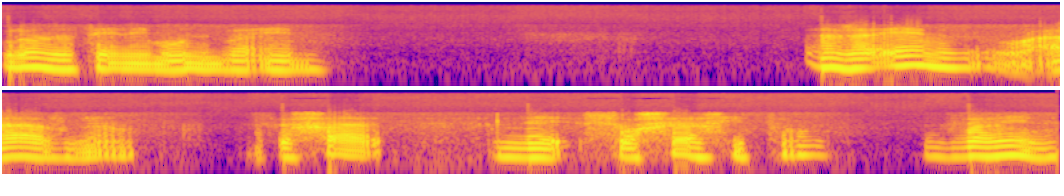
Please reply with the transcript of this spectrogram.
הוא לא נותן אמון באם. אז האם, או האב גם, צריכה לשוחח איתו דברים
